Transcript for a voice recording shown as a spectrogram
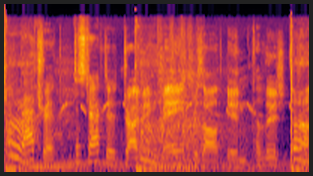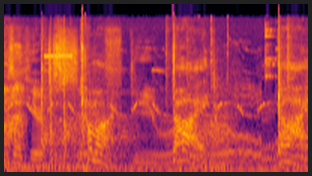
Patrick, distracted driving may result in collision. Please adhere to Come on. Die. Die.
